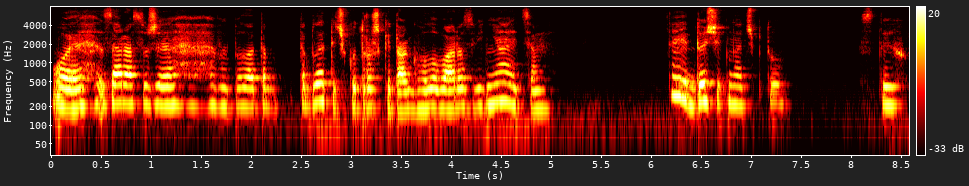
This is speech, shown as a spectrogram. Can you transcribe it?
Ой, зараз уже випила таблеточку, трошки так голова розвідняється. Та й дощик начебто стих.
